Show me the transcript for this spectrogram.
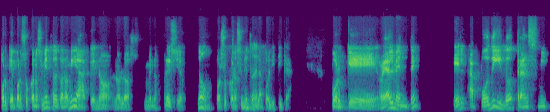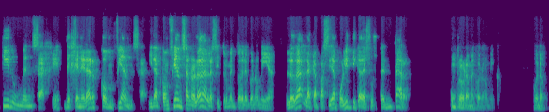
¿Por qué? Por sus conocimientos de economía, que no, no los menosprecio, no, por sus conocimientos de la política. Porque realmente él ha podido transmitir un mensaje de generar confianza. Y la confianza no la dan los instrumentos de la economía, lo da la capacidad política de sustentar un programa económico. Bueno,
